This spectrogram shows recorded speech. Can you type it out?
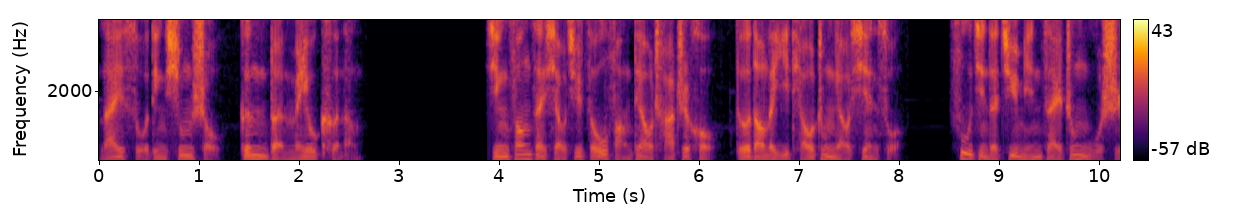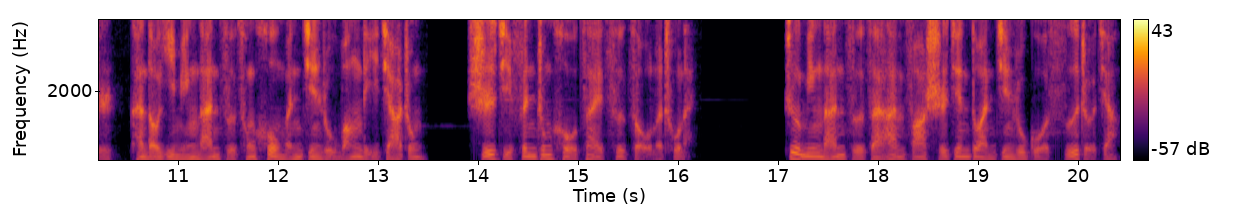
来锁定凶手，根本没有可能。警方在小区走访调查之后，得到了一条重要线索：附近的居民在中午时看到一名男子从后门进入王丽家中，十几分钟后再次走了出来。这名男子在案发时间段进入过死者家，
